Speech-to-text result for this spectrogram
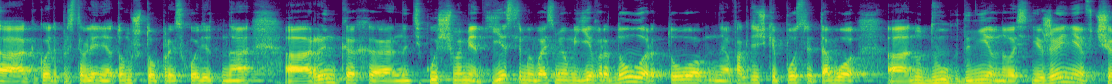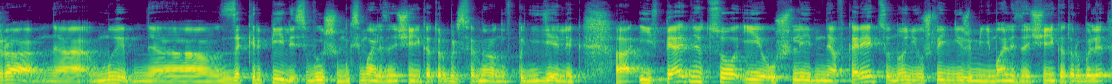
какое-то представление о том, что происходит на а, рынках а, на текущий момент. Если мы возьмем евро-доллар, то фактически после того ну, двухдневного снижения вчера мы закрепились выше максимальных значений, которые были сформированы в понедельник и в пятницу, и ушли в коррекцию, но не ушли ниже минимальных значений, которые были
